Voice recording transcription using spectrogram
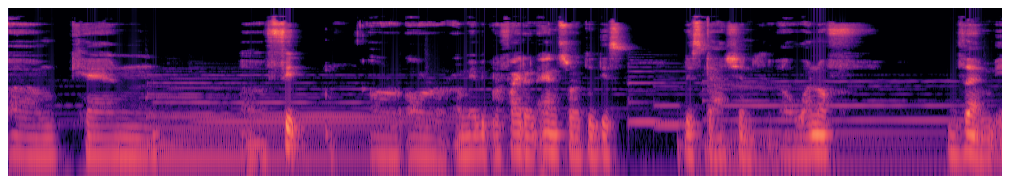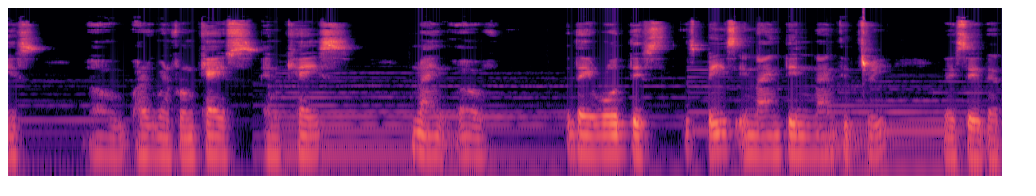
um, can uh, fit or, or, maybe provide an answer to this discussion. Uh, one of them is uh, argument from Chayes and Chayes nine they wrote this, this piece in 1993. They say that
